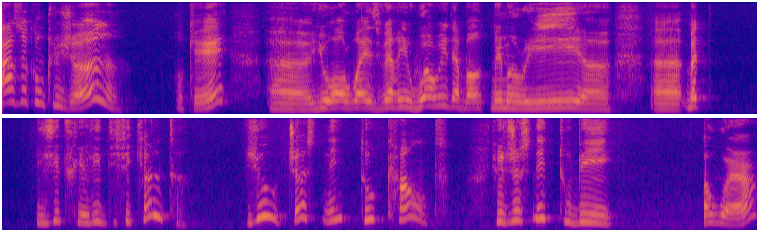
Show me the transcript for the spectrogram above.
As a conclusion, okay, uh, you're always very worried about memory, uh, uh, but is it really difficult? You just need to count. You just need to be aware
